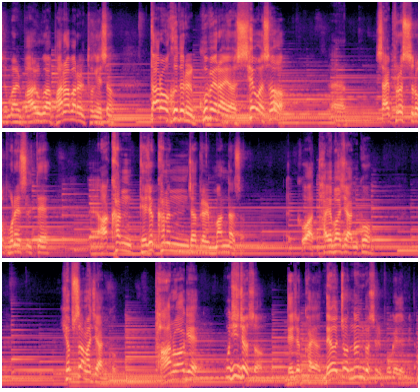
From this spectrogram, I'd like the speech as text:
정말 바울과 바나바를 통해서 따로 그들을 구별하여 세워서 어, 사이프러스로 보냈을 때 악한 대적하는 자들을 만나서 그와 타협하지 않고 협상하지 않고 단호하게 꾸짖어서 대적하여 내어 쫓는 것을 보게 됩니다.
